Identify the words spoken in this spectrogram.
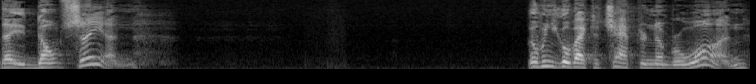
they don't sin. But when you go back to chapter number one,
